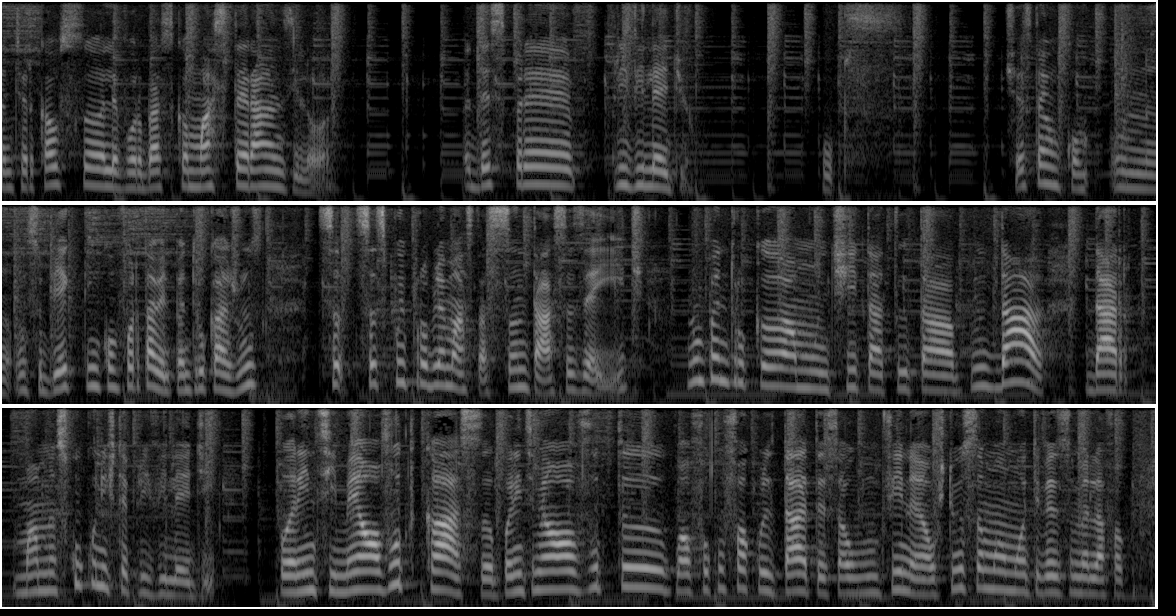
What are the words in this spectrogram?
încercau să le vorbească masteranzilor despre privilegiu. Ups. Și ăsta e un, com- un, un subiect inconfortabil, pentru că a ajuns să, să spui problema asta. Sunt astăzi aici, nu pentru că am muncit atâta, da, dar m-am născut cu niște privilegii. Părinții mei au avut casă, părinții mei au avut, uh, au făcut facultate sau, în fine, au știut să mă motiveze să merg la facultate.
